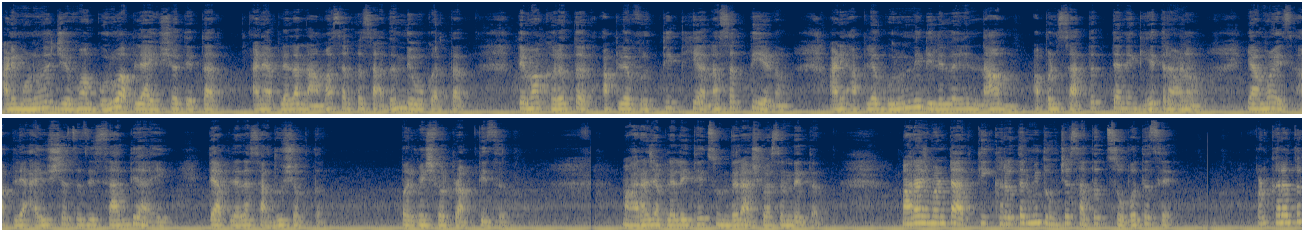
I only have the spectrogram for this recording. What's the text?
आणि म्हणूनच जेव्हा गुरु आपल्या आयुष्यात येतात आणि आपल्याला नामासारखं साधन देऊ करतात तेव्हा खरं तर आपल्या वृत्तीत ही अनासक्ती येणं आणि आपल्या गुरूंनी दिलेलं हे नाम आपण सातत्याने घेत राहणं यामुळेच आपल्या आयुष्याचं जे साध्य आहे ते आपल्याला साधू शकतं परमेश्वर प्राप्तीचं. महाराज आपल्याला इथे एक सुंदर आश्वासन देतात. महाराज म्हणतात की खरं तर मी तुमच्या सातत सोबतच आहे पण खरं तर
